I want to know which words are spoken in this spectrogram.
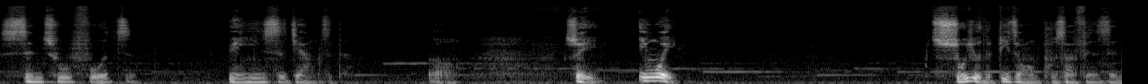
生出佛子，原因是这样子的，哦，所以因为所有的地藏王菩萨分身，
